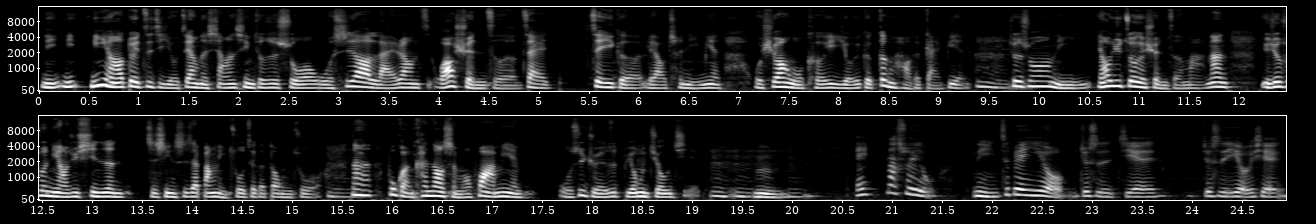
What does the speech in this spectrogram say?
你你你也要对自己有这样的相信，就是说，我是要来让我要选择在。这一个疗程里面，我希望我可以有一个更好的改变。嗯，就是说你要去做一个选择嘛，那也就是说你要去信任执行师在帮你做这个动作。那不管看到什么画面，我是觉得是不用纠结。嗯嗯嗯嗯。哎，那所以你这边也有就是接，就是也有一些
